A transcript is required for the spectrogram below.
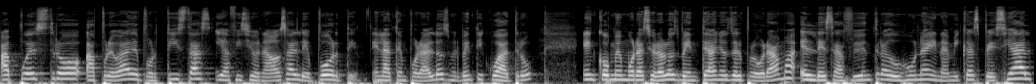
ha puesto a prueba deportistas y aficionados al deporte. En la temporada del 2024, en conmemoración a los 20 años del programa, el desafío introdujo una dinámica especial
